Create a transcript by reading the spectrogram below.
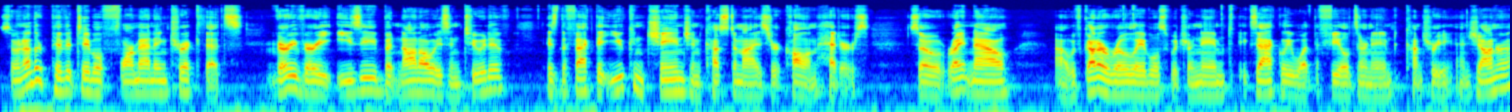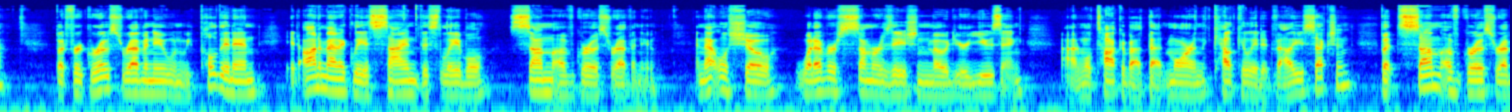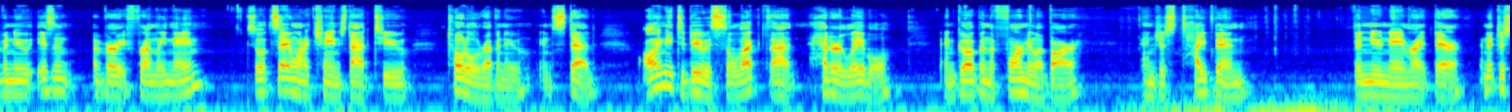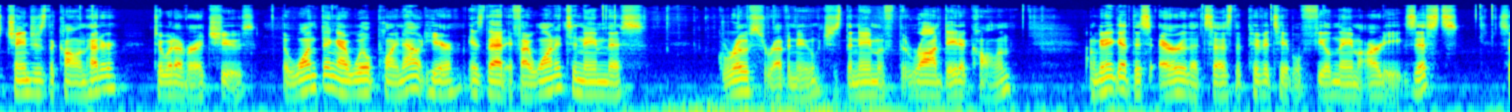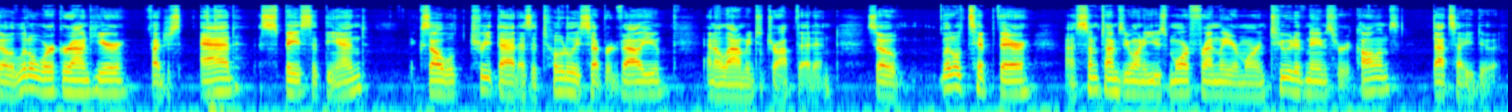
So another pivot table formatting trick that's very, very easy but not always intuitive is the fact that you can change and customize your column headers. So right now, uh, we've got our row labels which are named exactly what the fields are named, country and genre. But for gross revenue, when we pulled it in, it automatically assigned this label sum of gross revenue. And that will show whatever summarization mode you're using. Uh, and we'll talk about that more in the calculated value section. But sum of gross revenue isn't a very friendly name. So let's say I want to change that to total revenue instead. All I need to do is select that header label and go up in the formula bar and just type in the new name right there. And it just changes the column header to whatever I choose. The one thing I will point out here is that if I wanted to name this gross revenue, which is the name of the raw data column, I'm going to get this error that says the pivot table field name already exists. So a little workaround here, if I just add a space at the end, Excel will treat that as a totally separate value and allow me to drop that in. So little tip there, uh, sometimes you want to use more friendly or more intuitive names for your columns. That's how you do it.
